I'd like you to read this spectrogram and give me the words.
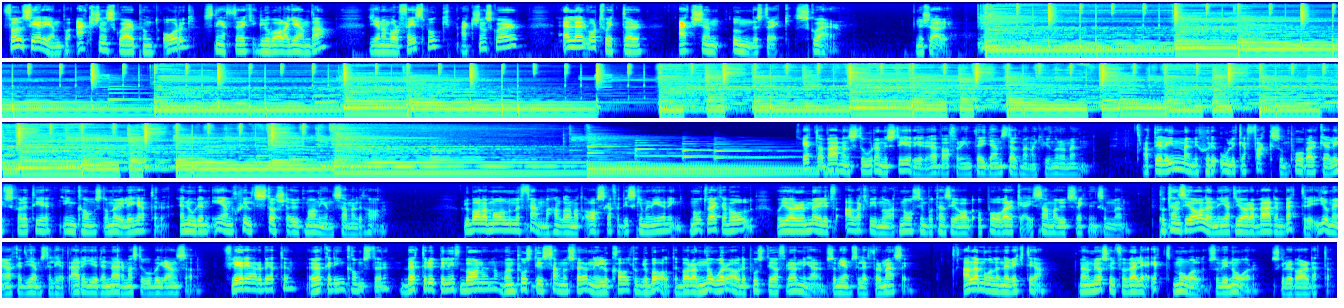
Följ serien på actionsquare.org globalagenda genom vår Facebook, Actionsquare, eller vår Twitter, action-square. Nu kör vi! Ett av världens stora mysterier är varför det inte är jämställt mellan kvinnor och män. Att dela in människor i olika fack som påverkar livskvalitet, inkomst och möjligheter är nog den enskilt största utmaningen samhället har. Globala mål nummer 5 handlar om att avskaffa diskriminering, motverka våld och göra det möjligt för alla kvinnor att nå sin potential och påverka i samma utsträckning som män. Potentialen i att göra världen bättre i och med ökad jämställdhet är i det närmaste obegränsad. Fler i arbete, ökade inkomster, bättre utbildning för barnen och en positiv samhällsförändring lokalt och globalt är bara några av de positiva förändringar som jämställdhet för med sig. Alla målen är viktiga, men om jag skulle få välja ett mål som vi når skulle det vara detta.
